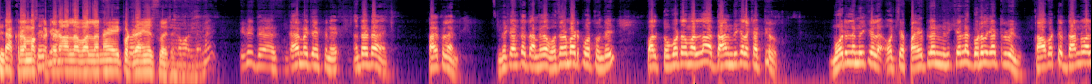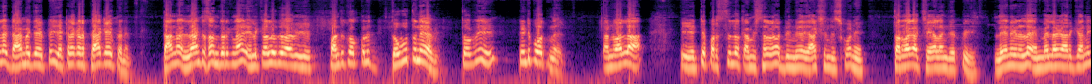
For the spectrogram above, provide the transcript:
అంటే అక్రమ కట్టడాల వల్లనే ఇప్పుడు డ్రైనేజ్ పోయింది వల్లనే ఇది డా- డ్యామేజ్ అయిపోయినాయి. అంత డ్యామేజ్ పైప్ లైన్ ఎందుకంటే దాని మీద వదన పడిపోతుంది. వాళ్ళు తవ్వడం వల్ల దాని మీదకి కట్టారు. మోడల మీదకి వచ్చే పైప్ లైన్ మీదకి గొడవలు కట్టరు వీళ్ళు. కాబట్టి దాని వల్ల డ్యామేజ్ అయిపోయి ఎక్కడెక్కడ ప్యాక్ అయిపోయినాయి. దానివల్ల ఎలాంటి సందు దొరికినా ఎలుకలు అవి పందుకొక్కులు తవ్వుతున్నాయి అవి. తవ్వి నిండిపోతున్నాయి. దానివల్ల ఎట్టి పరిస్థితుల్లో కమిషనర్ గారు దీని మీద యాక్షన్ తీసుకొని త్వరగా చేయాలని చెప్పి లేని ఎమ్మెల్యే గారు కానీ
